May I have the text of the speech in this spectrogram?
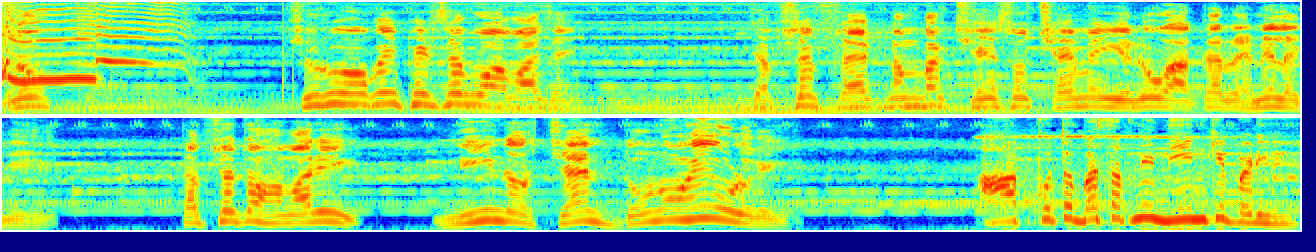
हेलो? शुरू हो गई फिर से वो आवाज़ें। जब से फ्लैट नंबर 606 में ये लोग आकर रहने लगे हैं, तब से तो हमारी नींद और चैन दोनों ही उड़ गई। आपको तो बस अपनी नींद की पड़ी है।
